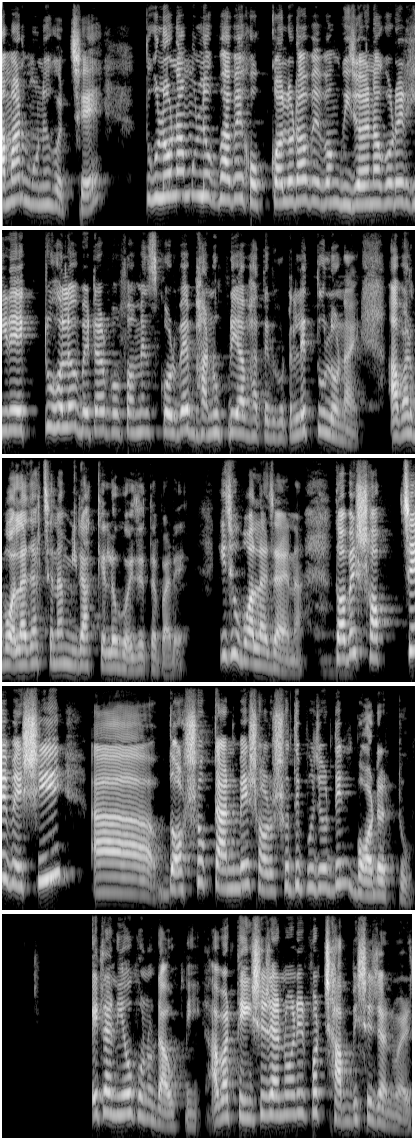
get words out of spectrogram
আমার মনে হচ্ছে তুলনামূলকভাবে হোক, কলরব এবং বিজয়নগরের হিরে একটু হলেও বেটার পারফরমেন্স করবে ভানুপ্রিয়া ভাতের হোটেলের তুলনায়। আবার বলা যাচ্ছে না মিরাক্কেলও হয়ে যেতে পারে। কিছু বলা যায় না। তবে সবচেয়ে বেশি দর্শক টানবে সরস্বতী পুজোর দিন বর্ডার টু এটা নিয়েও কোনো ডাউট নেই। আবার তেইশে জানুয়ারির পর ছাব্বিশে জানুয়ারি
